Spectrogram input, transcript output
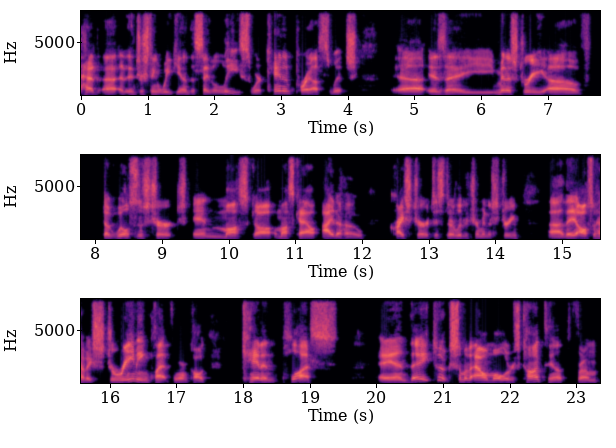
had uh, an interesting weekend, to say the least, where Canon Press, which uh, is a ministry of Doug Wilson's church in Moscow, Moscow, Idaho, Christ Church. It's their literature ministry. Uh, they also have a streaming platform called Canon Plus, and they took some of Al Mohler's content from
